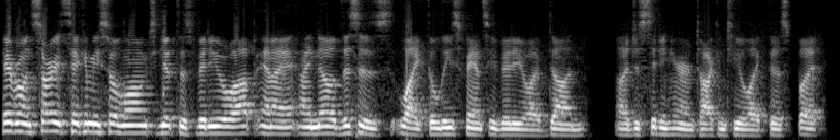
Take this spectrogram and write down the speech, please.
Hey everyone, sorry it's taken me so long to get this video up, and I, I know this is like the least fancy video I've done, uh, just sitting here and talking to you like this, but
